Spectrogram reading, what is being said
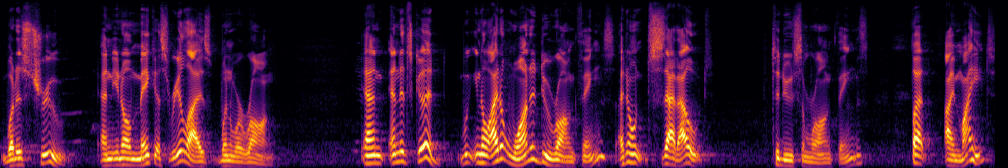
what is true and you know make us realize when we're wrong and and it's good you know, I don't want to do wrong things. I don't set out to do some wrong things, but I might.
